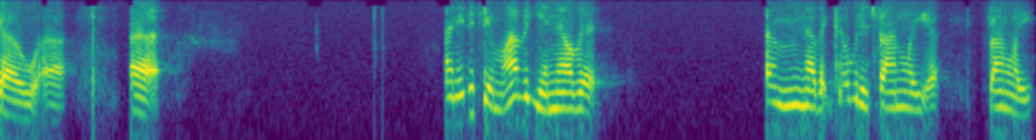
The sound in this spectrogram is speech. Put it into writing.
show. Uh, uh, I need to see him live again now that um now that COVID is finally uh, finally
